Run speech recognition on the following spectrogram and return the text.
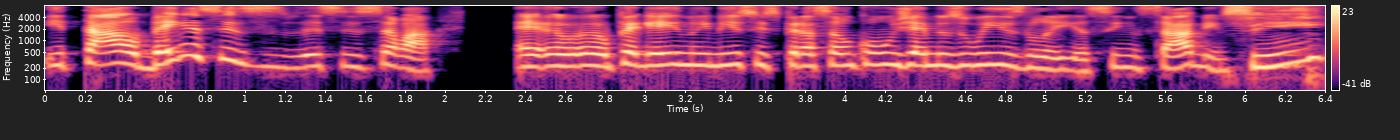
e tal. Bem esses, esses sei lá. É, eu, eu peguei no início inspiração com os gêmeos Weasley, assim, sabe? Sim.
